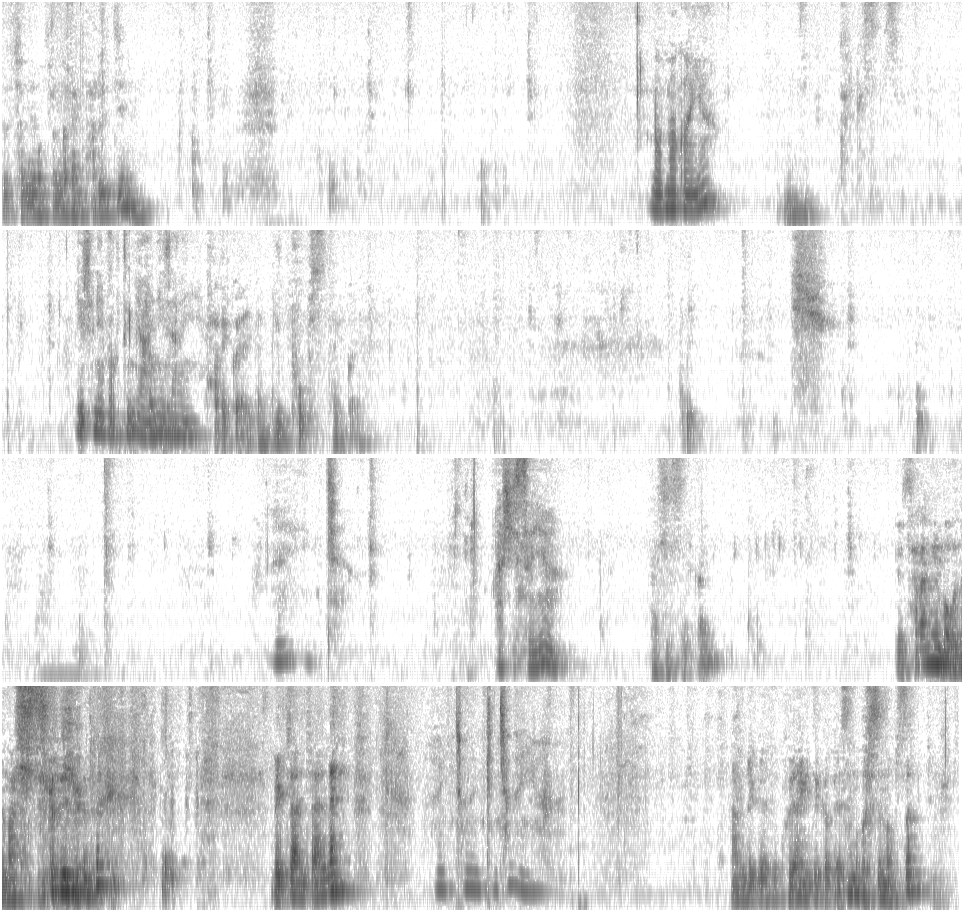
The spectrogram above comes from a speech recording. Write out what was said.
또 전에 먹던 거랑 다르지? 뭐 먹어요? 예전에 먹던 게 아니잖아요. 다를 거야. 이건 유포 비슷할 거야. 맛있어요. 맛있을까요? 사람이 먹어도 맛있을 거 이거는. 맥주 한 잔 할래? 아이, 저는 괜찮아요. 아무리 그래도 고양이들 거 뺏어 먹을 순 없어.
